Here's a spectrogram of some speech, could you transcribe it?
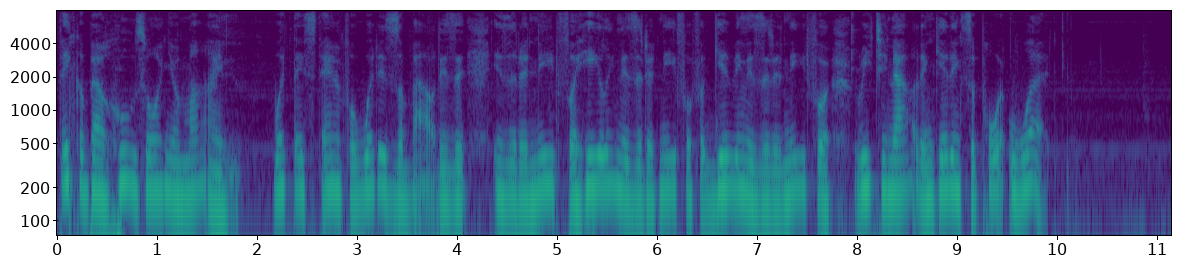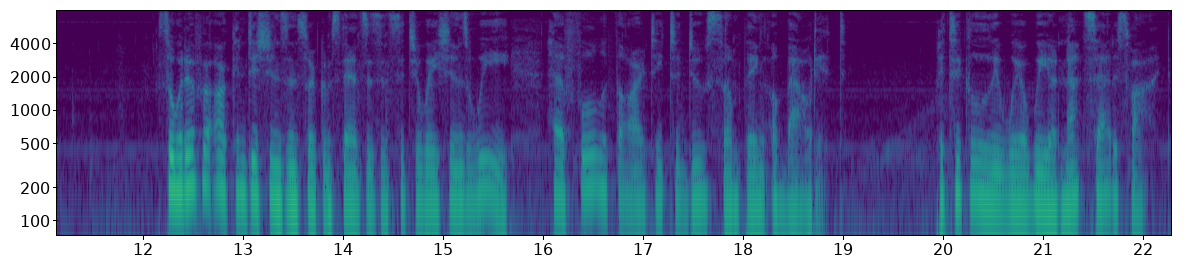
Think about who's on your mind what they stand for, what it's about. Is it is it a need for healing? Is it a need for forgiving? Is it a need for reaching out and getting support? What? So, whatever our conditions and circumstances and situations, we have full authority to do something about it, particularly where we are not satisfied.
